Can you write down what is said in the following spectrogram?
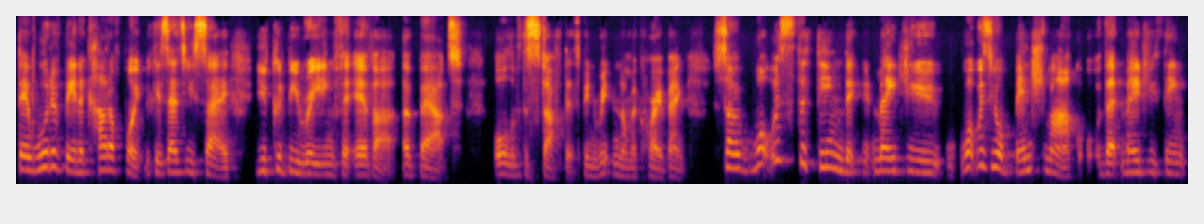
there would have been a cutoff point because, as you say, you could be reading forever about all of the stuff that's been written on Macquarie Bank. So, what was the thing that made you, what was your benchmark that made you think,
